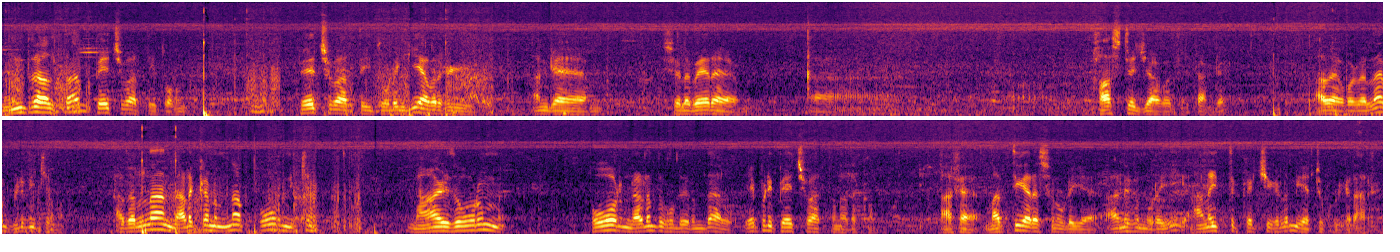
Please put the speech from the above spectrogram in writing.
நின்றால்தான் பேச்சுவார்த்தை தொடங்கும். பேச்சுவார்த்தை தொடங்கி அவர்கள் அங்கே சில பேரை ஹாஸ்டேஜாக வந்திருக்காங்க அதை அவளெல்லாம் விடுவிக்கணும். அதெல்லாம் நடக்கணும்னா போர் நிற்கணும். நாள்தோறும் போர் நடந்து கொண்டு இருந்தால் எப்படி பேச்சுவார்த்தை நடக்கும்? ஆக மத்திய அரசினுடைய அணுகுமுறையை அனைத்து கட்சிகளும் ஏற்றுக்கொள்கிறார்கள்.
